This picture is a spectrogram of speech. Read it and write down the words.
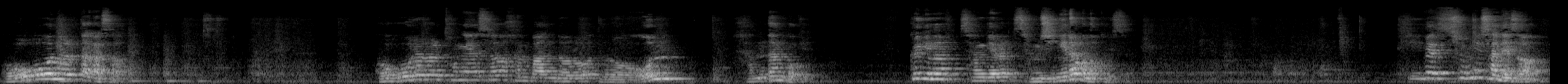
고원을 따라서 고구려를 통해서 한반도로 들어온 한단고기. 거기는 상계를 삼신이라고 놓고 있어요. 티벳 수미산에서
